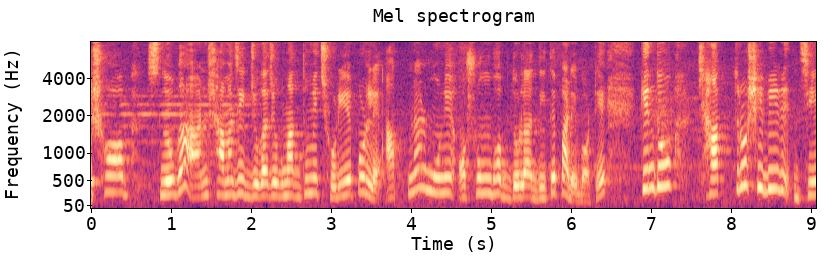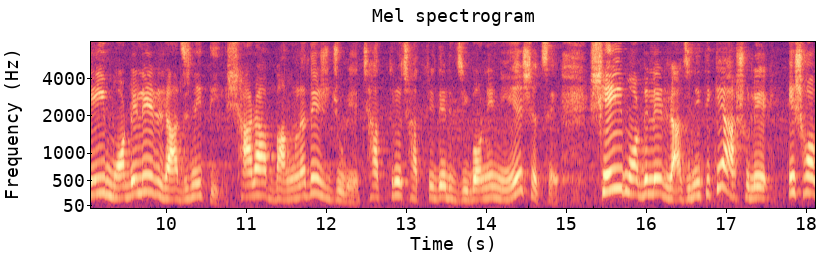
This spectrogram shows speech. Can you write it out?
এসব স্লোগান সামাজিক যোগাযোগ মাধ্যমে ছড়িয়ে পড়লে আপনার মনে অসম্ভব দোলা দিতে পারে বটে। কিন্তু ছাত্র শিবির যেই মডেলের রাজনীতি সারা বাংলাদেশ জুড়ে ছাত্র ছাত্রীদের জীবনে নিয়ে এসেছে, সেই মডেলের রাজনীতিকে আসলে এসব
